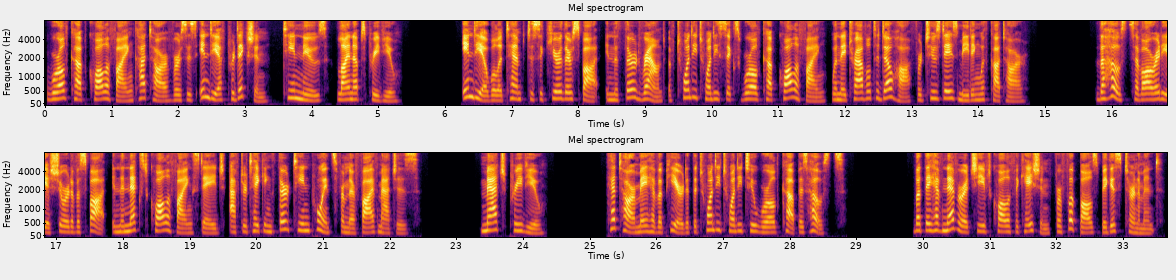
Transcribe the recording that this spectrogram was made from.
World Cup qualifying Qatar vs India prediction, team news, lineups preview. India will attempt to secure their spot in the third round of 2026 World Cup qualifying when they travel to Doha for Tuesday's meeting with Qatar. The hosts have already assured of a spot in the next qualifying stage after taking 13 points from their five matches. Match Preview Qatar may have appeared at the 2022 World Cup as hosts. But they have never achieved qualification for football's biggest tournament.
